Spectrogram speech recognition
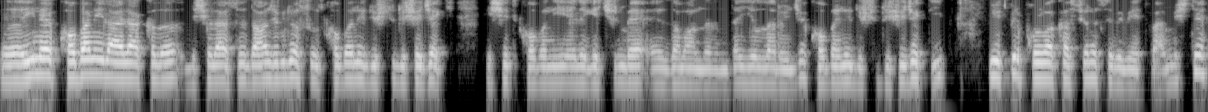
E, yine Kobani ile alakalı bir şeyler söyledi. Daha önce biliyorsunuz Kobani düştü düşecek. İşit Kobani'yi ele geçirme e, zamanlarında yıllar önce Kobani düştü düşecek deyip büyük bir provokasyona sebebiyet vermişti.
